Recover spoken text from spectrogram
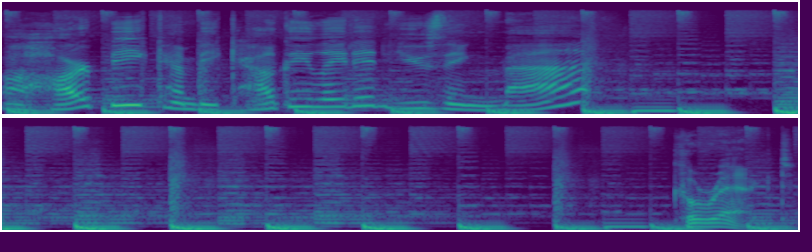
A heartbeat can be calculated using math? Correct.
